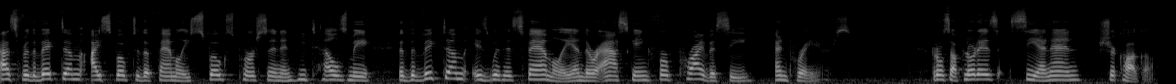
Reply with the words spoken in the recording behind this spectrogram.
As for the victim, I spoke to the family spokesperson, and he tells me that the victim is with his family and they're asking for privacy and prayers. Rosa Flores, CNN, Chicago.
